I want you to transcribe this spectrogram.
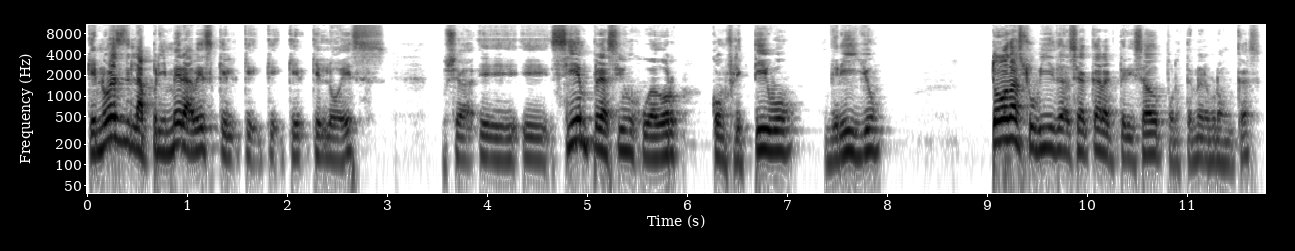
que no es la primera vez que, que lo es. O sea, siempre ha sido un jugador conflictivo, grillo, toda su vida se ha caracterizado por tener broncas,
